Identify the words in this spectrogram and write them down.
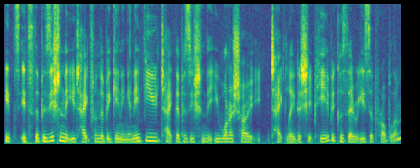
it's it's the position that you take from the beginning. And if you take the position that you want to show take leadership here because there is a problem,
